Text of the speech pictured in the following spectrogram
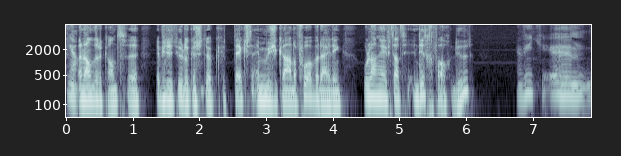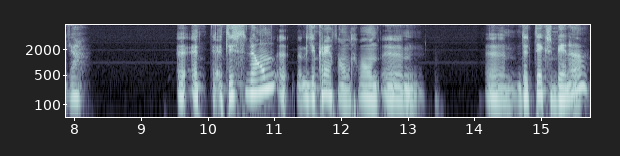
Ja. Aan de andere kant eh, heb je natuurlijk een stuk tekst en muzikale voorbereiding. Hoe lang heeft dat in dit geval geduurd? Weet je, ehm, ja. Eh, het, het is er dan. eh, je krijgt dan gewoon ehm, ehm, de tekst binnen.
